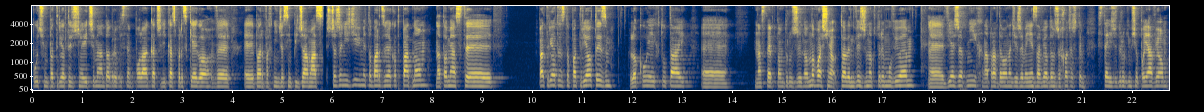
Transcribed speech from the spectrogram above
Pójdźmy patriotycznie, liczymy na dobry występ Polaka, czyli Kasperskiego w e, barwach Ninjas in Pyjamas. Szczerze nie zdziwi mnie to bardzo, jak odpadną. Natomiast e, patriotyzm to patriotyzm. Lokuję ich tutaj. E, następną drużyną. No właśnie, Talent Vision, o którym mówiłem. E, wierzę w nich. Naprawdę mam nadzieję, że mnie nie zawiodą, że chociaż w tym stage drugim się pojawią.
